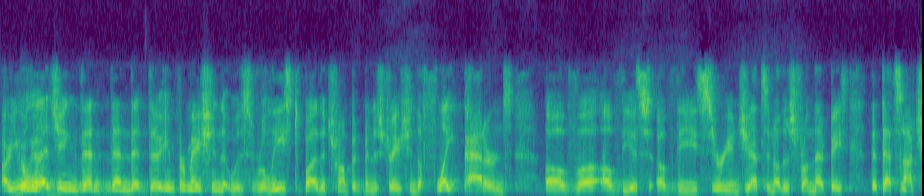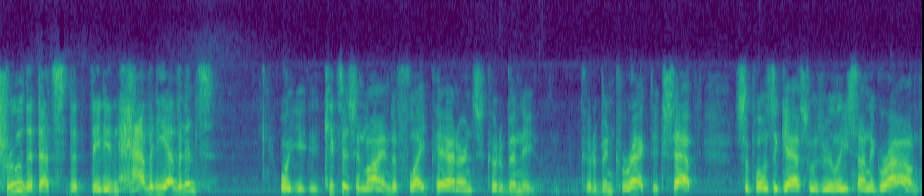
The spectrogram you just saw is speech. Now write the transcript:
are you Go ahead. alleging then, then that the information that was released by the Trump administration, the flight patterns of uh, of the of the Syrian jets and others from that base, that that's not true? That that's that they didn't have any evidence? Well, you, keep this in mind. The flight patterns could have been the, could have been correct, except suppose the gas was released on the ground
